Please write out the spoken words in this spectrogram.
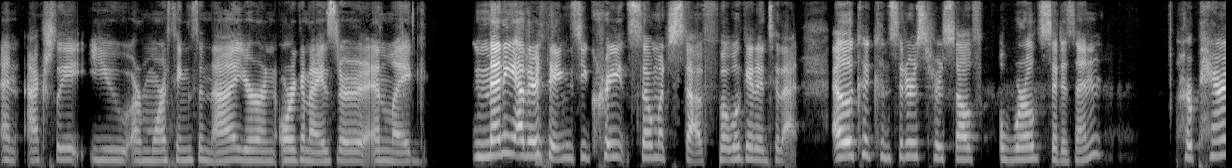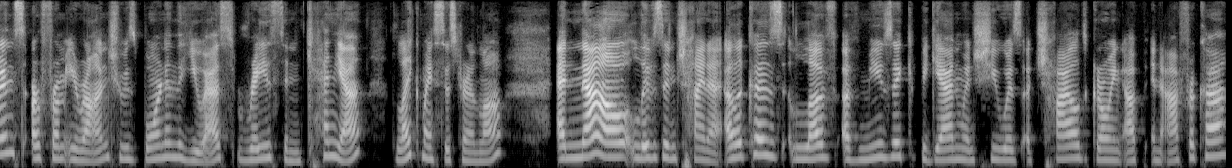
and actually you are more things than that you're an organizer and like many other mm. things you create so much stuff but we'll get into that. Elika considers herself a world citizen. Her parents are from iran she was born in the us raised in kenya like my sister-in-law and now lives in china. Elika's love of music began when she was a child growing up in africa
